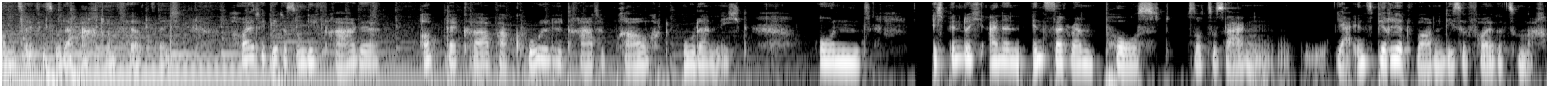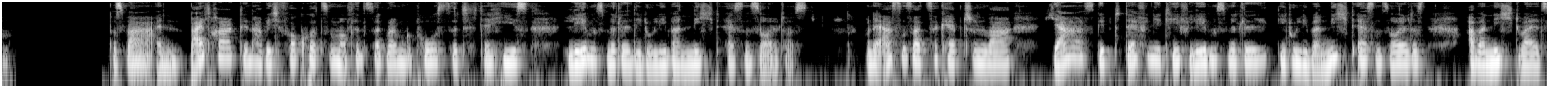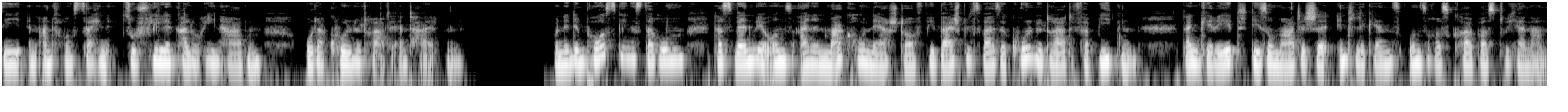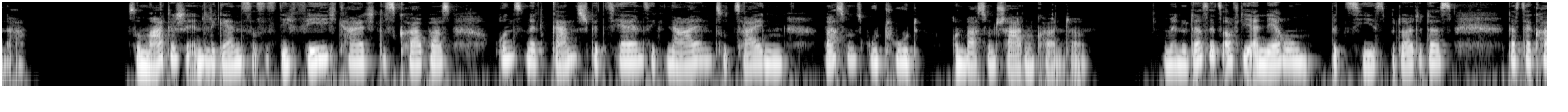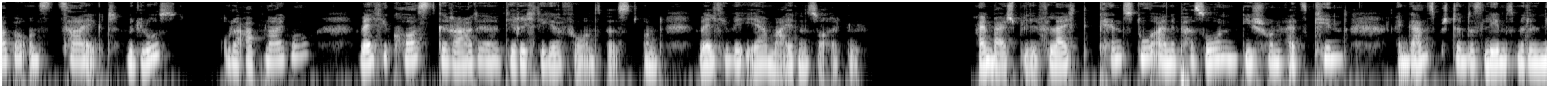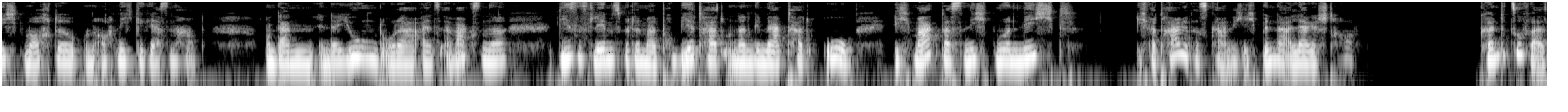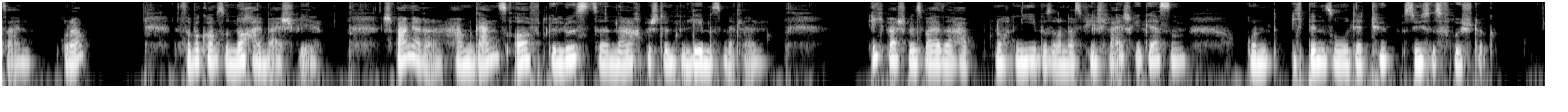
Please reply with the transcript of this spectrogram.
Willkommen zur Episode 48. Heute geht es um die Frage, ob der Körper Kohlenhydrate braucht oder nicht. Und ich bin durch einen Instagram-Post sozusagen ja inspiriert worden, diese Folge zu machen. Das war ein Beitrag, den habe ich vor kurzem auf Instagram gepostet, der hieß Lebensmittel, die du lieber nicht essen solltest. Und der erste Satz der Caption war, ja, es gibt definitiv Lebensmittel, die du lieber nicht essen solltest, aber nicht, weil sie in Anführungszeichen zu viele Kalorien haben oder Kohlenhydrate enthalten. Und in dem Post ging es darum, dass wenn wir uns einen Makronährstoff wie beispielsweise Kohlenhydrate verbieten, dann gerät die somatische Intelligenz unseres Körpers durcheinander. Somatische Intelligenz, das ist die Fähigkeit des Körpers, uns mit ganz speziellen Signalen zu zeigen, was uns gut tut und was uns schaden könnte. Und wenn du das jetzt auf die Ernährung beziehst, bedeutet das, dass der Körper uns zeigt, mit Lust oder Abneigung, welche Kost gerade die richtige für uns ist und welche wir eher meiden sollten. Ein Beispiel. Vielleicht kennst du eine Person, die schon als Kind ein ganz bestimmtes Lebensmittel nicht mochte und auch nicht gegessen hat. Und dann in der Jugend oder als Erwachsene dieses Lebensmittel mal probiert hat und dann gemerkt hat, oh, ich mag das nicht nur nicht, ich vertrage das gar nicht, ich bin da allergisch drauf. Könnte Zufall sein, oder? Deshalb bekommst du noch ein Beispiel. Schwangere haben ganz oft Gelüste nach bestimmten Lebensmitteln. Ich beispielsweise habe noch nie besonders viel Fleisch gegessen und ich bin so der Typ süßes Frühstück.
